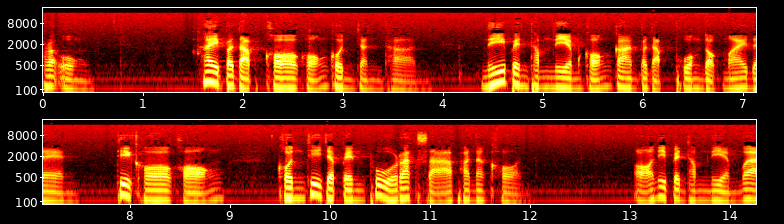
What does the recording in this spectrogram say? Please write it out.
พระองค์ ให้ประดับคอของคนจันทาน นี้เป็นธรรมเนียมของการประดับพวงดอกไม้แดงที่คอของคนที่จะเป็นผู้รักษาพระนคร อ๋อ นี่เป็นธรรมเนียมว่า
